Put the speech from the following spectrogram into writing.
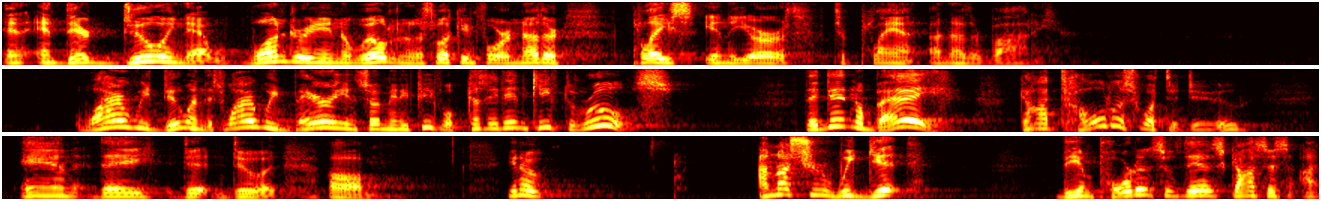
And, and they're doing that, wandering in the wilderness, looking for another place in the earth to plant another body. Why are we doing this? Why are we burying so many people? Because they didn't keep the rules. They didn't obey. God told us what to do, and they didn't do it. Um, you know, I'm not sure we get the importance of this. God says, I,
